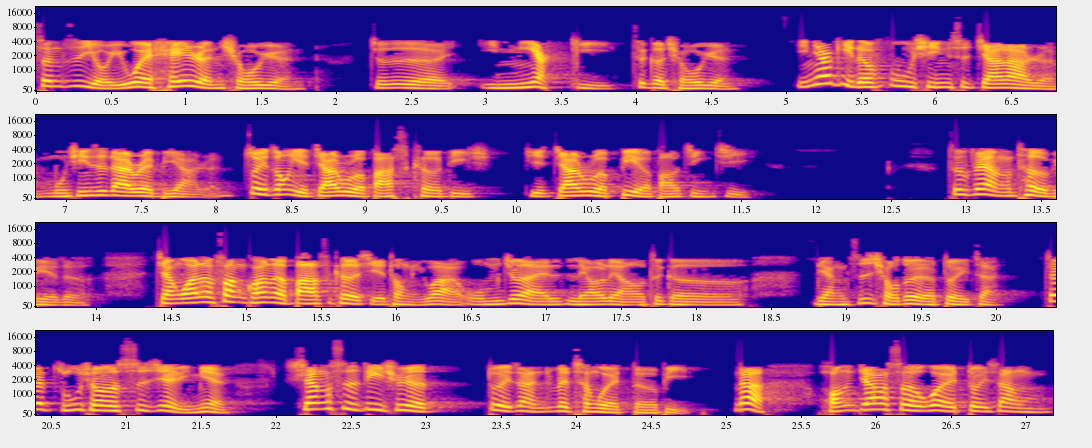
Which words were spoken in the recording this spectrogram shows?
甚至有一位黑人球员，就是伊尼亚基这个球员，伊尼亚基的父亲是加纳人，母亲是在瑞比亚人，最终也加入了巴斯克地区。也加入了毕尔包竞技，这非常特别的。讲完了放宽了巴斯克血统以外，我们就来聊聊这个两支球队的对战。在足球的世界里面，相似地区的对战就被称为德比。那皇家社会对上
